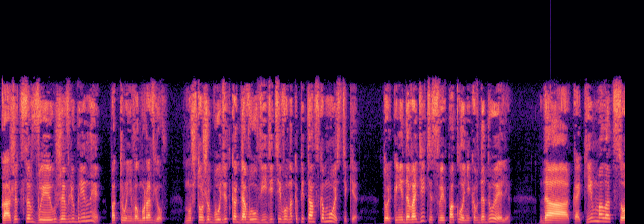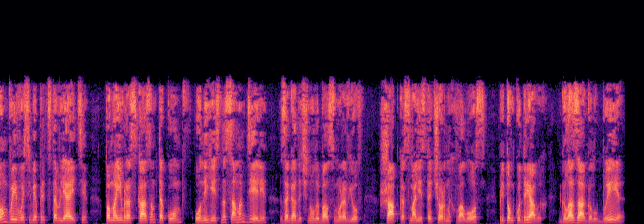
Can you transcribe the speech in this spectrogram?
«Кажется, вы уже влюблены», — подтрунивал Муравьев. «Ну что же будет, когда вы увидите его на капитанском мостике? Только не доводите своих поклонников до дуэли». «Да, каким молодцом вы его себе представляете. По моим рассказам, таком он и есть на самом деле», — загадочно улыбался Муравьев. «Шапка смолисто-черных волос, притом кудрявых, глаза голубые,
